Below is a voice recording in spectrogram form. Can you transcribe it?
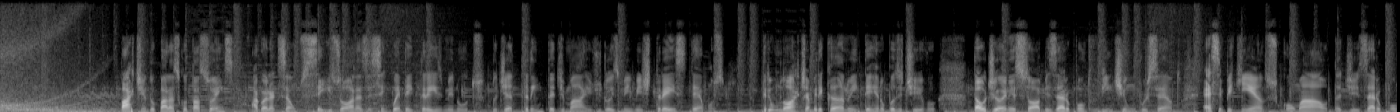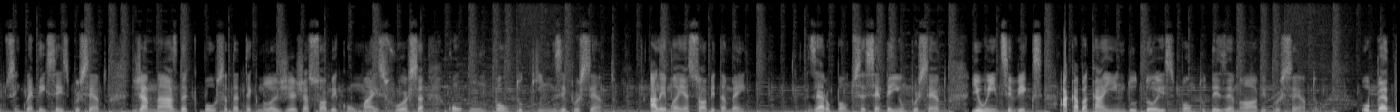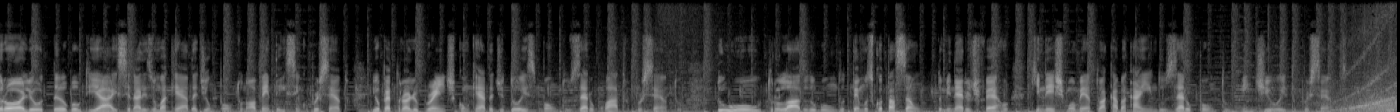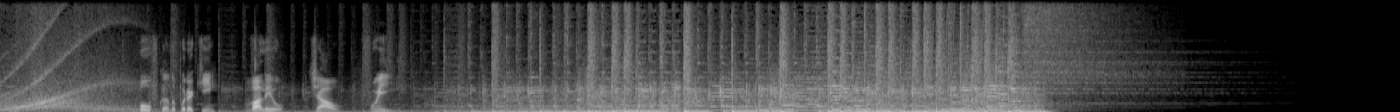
Partindo para as cotações, agora que são 6 horas e 53 minutos do dia 30 de maio de 2023, temos trio norte-americano em terreno positivo. Dow Jones sobe 0,21%, S&P 500 com uma alta de 0,56%, já Nasdaq, bolsa da tecnologia, já sobe com mais força com 1,15%. A Alemanha sobe também 0,61% e o índice VIX acaba caindo 2,19%. O petróleo WTI sinaliza uma queda de 1,95% e o petróleo Brent com queda de 2,04%. Do outro lado do mundo, temos cotação do minério de ferro, que neste momento acaba caindo 0,28%. Vou ficando por aqui. Valeu, tchau, fui!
